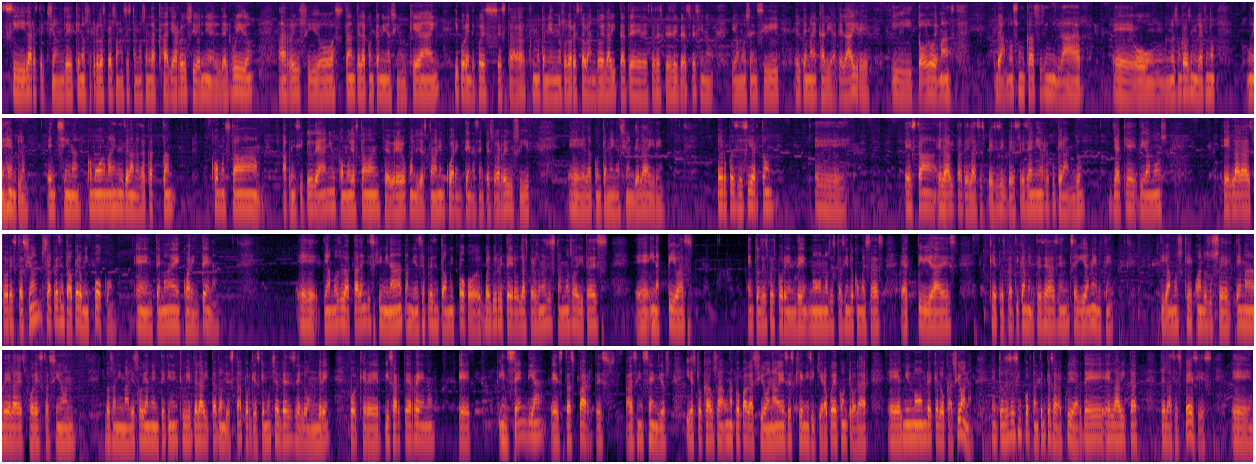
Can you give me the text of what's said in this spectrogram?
si la restricción de que nosotros las personas estemos en la calle ha reducido el nivel del ruido, ha reducido bastante la contaminación que hay y por ende pues se está como también no solo restaurando el hábitat de, estas especies silvestres sino digamos en sí el tema de calidad del aire y todo lo demás. Veamos un caso similar eh, o no es un caso similar sino un ejemplo. En China como imágenes de la NASA captan cómo estaba a principios de año y como ya estaba en febrero cuando ya estaban en cuarentena. Se empezó a reducir eh, la contaminación del aire. Pero pues es cierto eh, el hábitat de las especies silvestres se ha ido recuperando ya que digamos eh, la deforestación se ha presentado pero muy poco en tema de cuarentena eh, digamos, la tala indiscriminada también se ha presentado muy poco. Vuelvo y reitero, las personas estamos ahorita es, eh, inactivas, entonces pues por ende no nos está haciendo como estas actividades que pues prácticamente se hacen seguidamente. Digamos que cuando sucede el tema de la desforestación, los animales obviamente tienen que huir del hábitat donde está, porque es que muchas veces el hombre, por querer pisar terreno, eh, incendia estas partes, hace incendios y esto causa una propagación a veces que ni siquiera puede controlar el mismo hombre que lo ocasiona. Entonces es importante empezar a cuidar del hábitat de las especies, eh,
